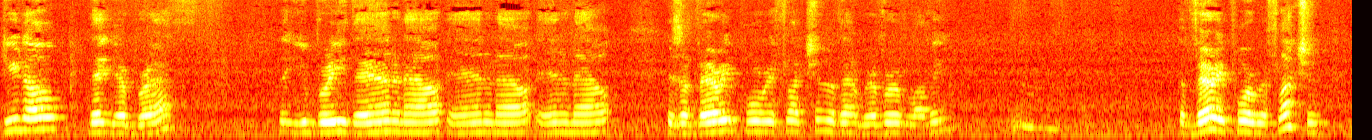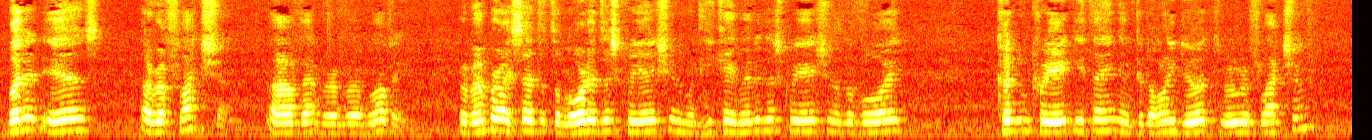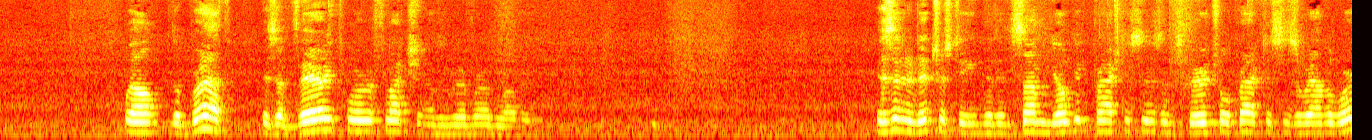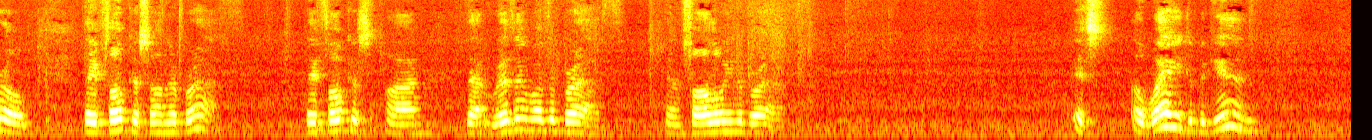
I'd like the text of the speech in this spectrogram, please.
Do you know that your breath, that you breathe in and out, in and out, in and out, is a very poor reflection of that river of loving? Mm-hmm. A very poor reflection, but it is a reflection of that river of loving. Remember, I said that the Lord of this creation, when He came into this creation of the void, couldn't create anything and could only do it through reflection? Well, the breath is a very poor reflection of the river of loving. Isn't it interesting that in some yogic practices and spiritual practices around the world, they focus on their breath? They focus on that rhythm of the breath and following the breath. It's a way to begin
